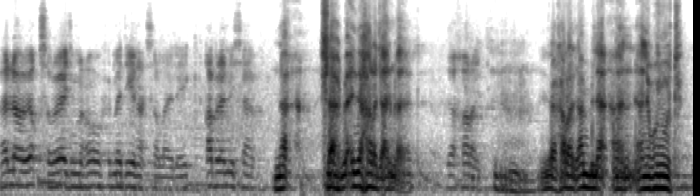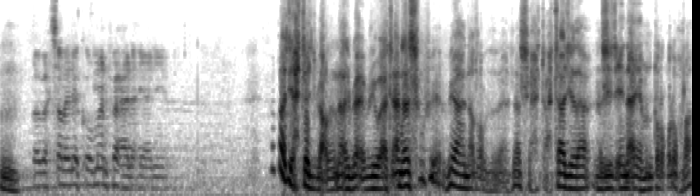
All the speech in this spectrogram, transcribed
هل له يقصر ويجمع في المدينة؟ أحسن الله إليك. قبل أن يسافر. لا سافر إذا خرج عن البلد. إذا خرج. مم. إذا خرج عن بلا عن, عن البيوت. مم. طيب أحسن الله إليك. ومن فعله يعني؟ قد يحتج بعض الناس. برواية أنس وفي- فيها نظر الناس تحتاج إلى مزيد عناية من طرق أخرى.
